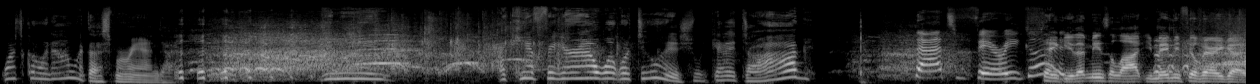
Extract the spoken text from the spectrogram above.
What's going on with us, Miranda? I mean, I can't figure out what we're doing. Should we get a dog? That's very good. Thank you. That means a lot. You made me feel very good.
